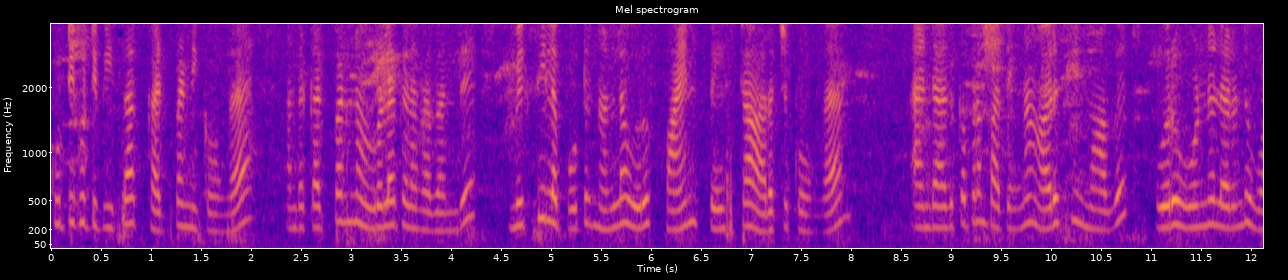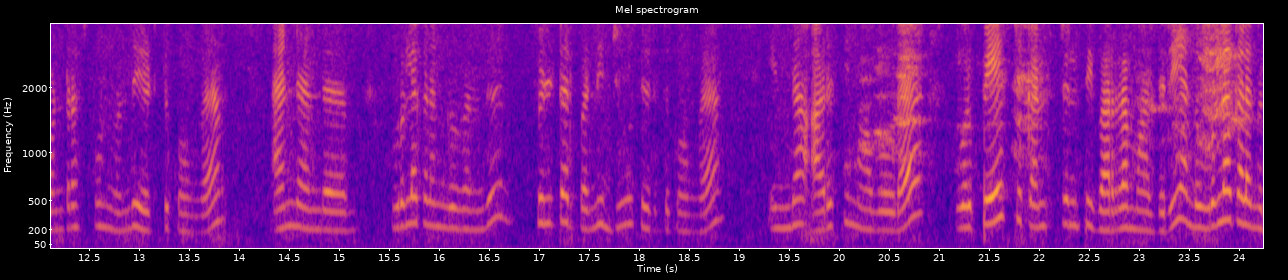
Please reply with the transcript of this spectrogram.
குட்டி குட்டி பீஸாக கட் பண்ணிக்கோங்க. அந்த கட் பண்ண உருளைக்கிழங்கை வந்து மிக்சியில் போட்டு நல்லா ஒரு ஃபைன் பேஸ்ட்டாக அரைச்சிக்கோங்க. அண்ட் அதுக்கப்புறம் பார்த்தீங்கன்னா அரிசி மாவு ஒரு ஒன்றுலேருந்து ஒன்றரை ஸ்பூன் வந்து எடுத்துக்கோங்க. அண்ட் அந்த உருளைக்கிழங்கு வந்து ஃபில்டர் பண்ணி ஜூஸ் எடுத்துக்கோங்க. இந்த அரிசி மாவோட ஒரு பேஸ்ட் கன்சிஸ்டன்சி வர்ற மாதிரி அந்த உருளைக்கிழங்கு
